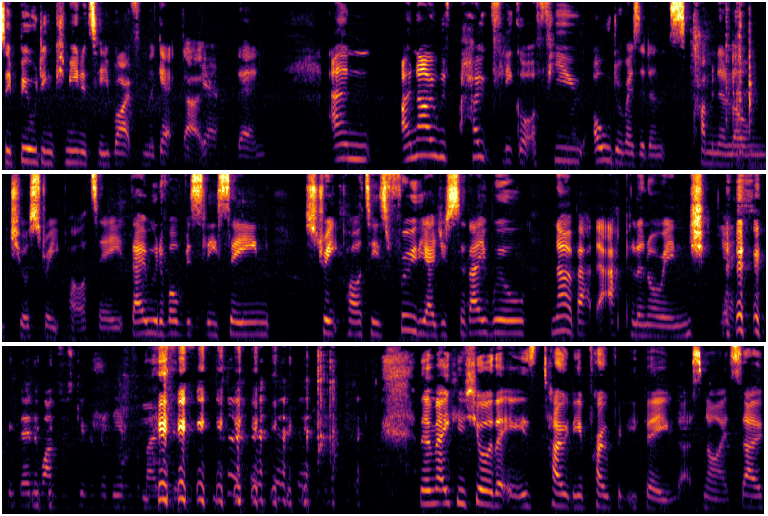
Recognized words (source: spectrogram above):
So building community right from the get go Yeah. then. And I know we've hopefully got a few older residents coming along to your street party. They would have obviously seen street parties through the ages, so they will know about the apple and orange. Yes, they're the ones who's giving me the information. They're making sure that it is totally appropriately themed. That's nice. So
